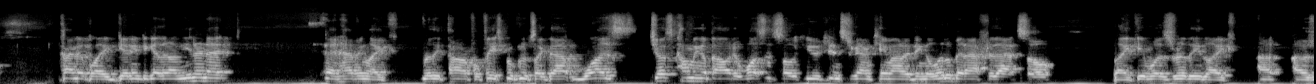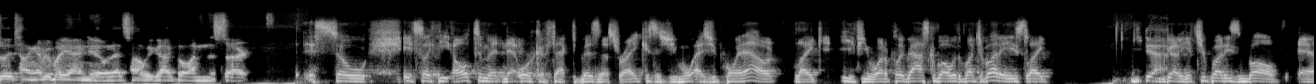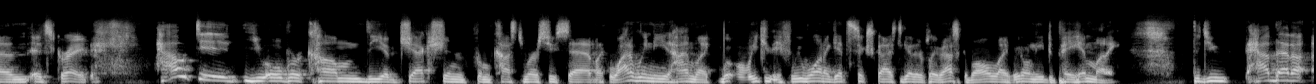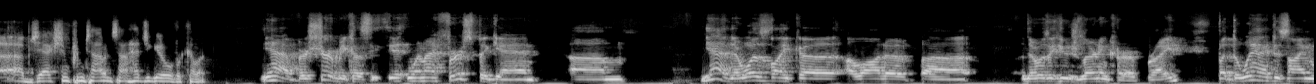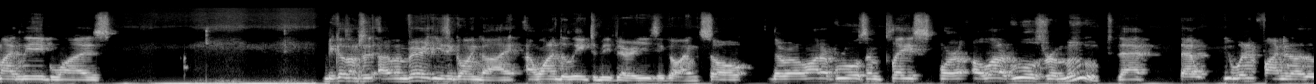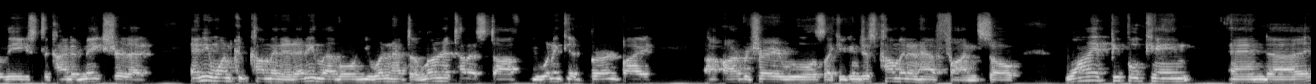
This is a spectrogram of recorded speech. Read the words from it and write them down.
kind of like getting together on the internet and having like really powerful Facebook groups like that was just coming about. It wasn't so huge. Instagram came out, I think, a little bit after that. So, like, it was really like I, I was really telling everybody I knew. That's how we got going in the start. so it's like the ultimate network effect business, right? Because as you as you point out, like if you want to play basketball with a bunch of buddies, like Yeah. you got to get your buddies involved, and it's great. How did you overcome the objection from customers who said, like, why do we need Heimlich? We- can, if we want to get six guys together to play basketball, like, we don't need to pay him money. Did you have that uh, objection from time to time? How'd you get overcome it? Yeah, for sure. Because it, when I first began, um, yeah, there was like a, a lot of uh, there was a huge learning curve, right? But the way I designed my league was because I'm I'm a very easygoing guy. I wanted the league to be very easygoing, so there were a lot of rules in place or a lot of rules removed that that you wouldn't find in other leagues to kind of make sure that anyone could come in at any level. You wouldn't have to learn a ton of stuff. You wouldn't get burned by uh, arbitrary rules. Like you can just come in and have fun. So why people came and uh,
